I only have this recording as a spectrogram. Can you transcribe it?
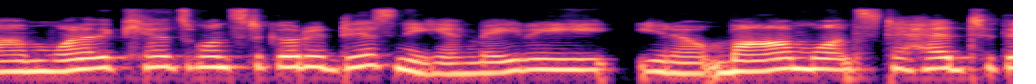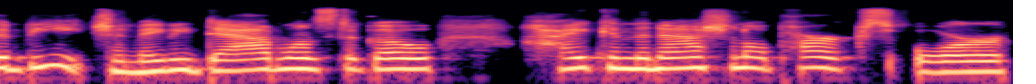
um, one of the kids wants to go to Disney and maybe, you know, mom wants to head to the beach and maybe dad wants to go hike in the national parks. Or,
